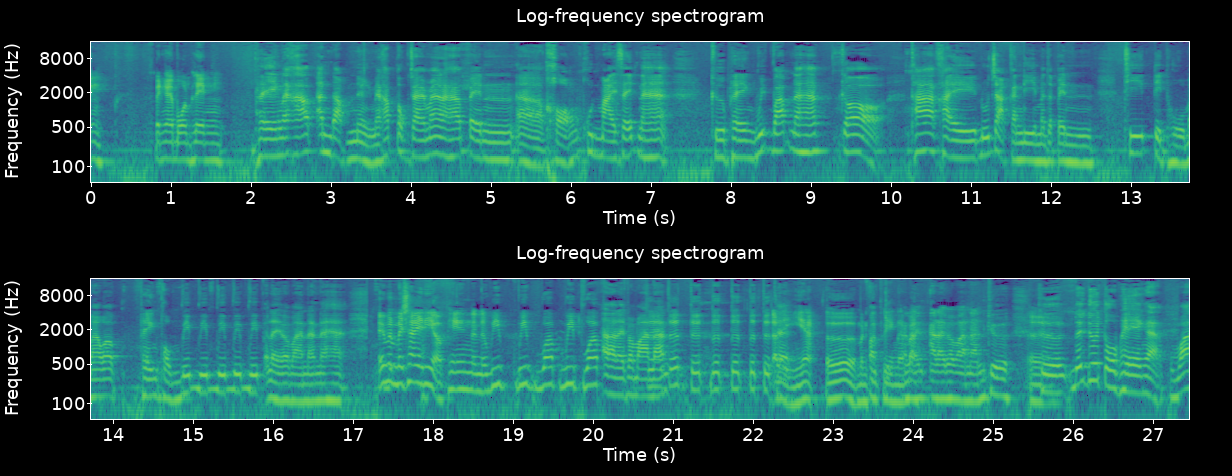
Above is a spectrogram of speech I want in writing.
ง เป็นไงโบนเพลงเพลงนะครับ อันดับหนึ่งนะครับ ตกใจมากนะครับเป็นอาของคุณ Mindset นะฮะ คือเพลงวิบวับนะครับ ก็ถ้าใครรู้จักกันดีมันจะเป็นที่ติดหูมากว่า เพลงผมวิบวิบวิบวิบวิบอะไรประมาณนั้นนะฮะ เอ้ยมันไม่ใช่นี่เหรอเพลงอะไรนะวิบวิบวับวิบวับอะไรประมาณนั้นตึ๊ดตึ๊ดตึ๊ดตึ๊ดตึ๊ดตึ๊ดอะไรอย่างเงี้ยเออมันคือเพลงนั้นอะไรป่ะอะไรประมาณนั้นคือเออคือด้วยด้วยตัวเพลงอะ ผมว่า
